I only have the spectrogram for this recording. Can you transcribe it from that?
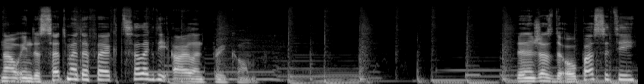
Now in the Set Matte effect, select the island pre-comp. Then adjust the opacity,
